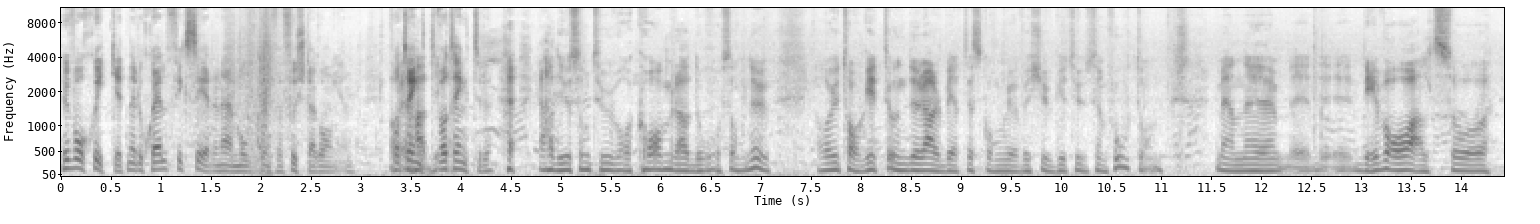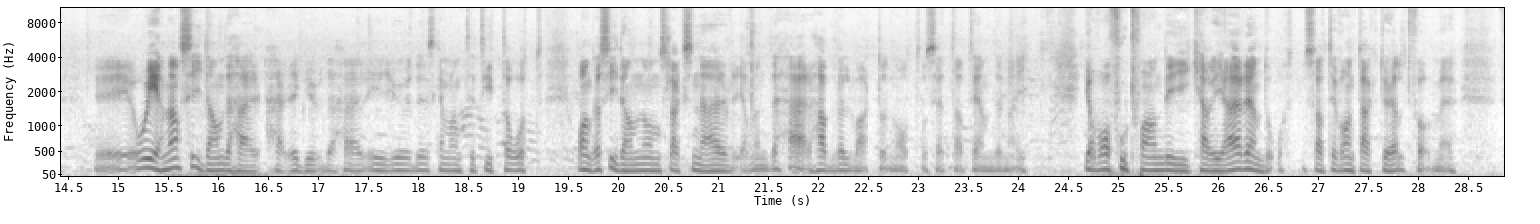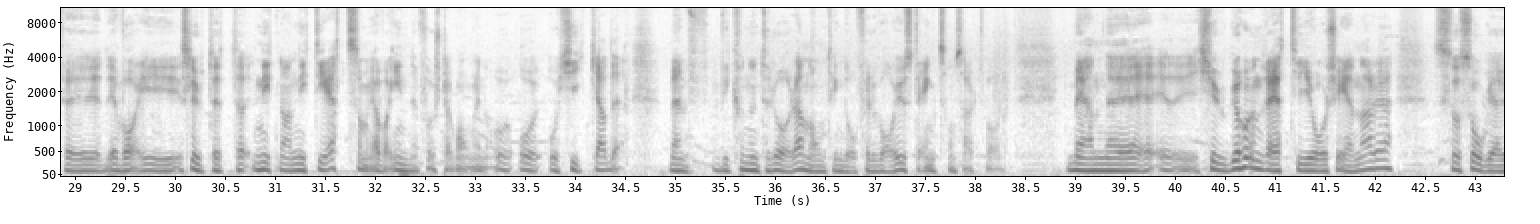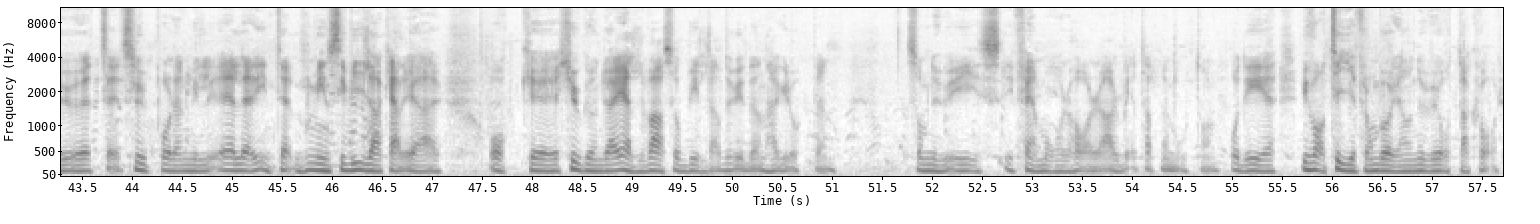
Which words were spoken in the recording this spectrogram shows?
Hur var skicket när du själv fick se den här motorn för första gången? Vad, tänkt, hade, vad, tänkte du? Jag hade ju som tur var kamera då som nu. Jag har ju tagit under arbetets gång över 20 000 foton. Men eh, det var alltså eh, å ena sidan det här, herregud, det här är ju, det ska man inte titta åt. Å andra sidan någon slags nerv, ja men det här hade väl varit något att sätta tänderna i. Jag var fortfarande i karriären då, så att det var inte aktuellt för mig. För det var i slutet 1991 som jag var inne första gången och, och, och kikade. Men vi kunde inte röra någonting då för det var ju stängt som sagt var. Men eh, 2001, tio år senare, så såg jag ju ett, ett slut på den, eller inte min civila karriär. Och eh, 2011 så bildade vi den här gruppen som nu i, i, fem år har arbetat med motorn. Och det är, vi var tio från början och nu är vi åtta kvar.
